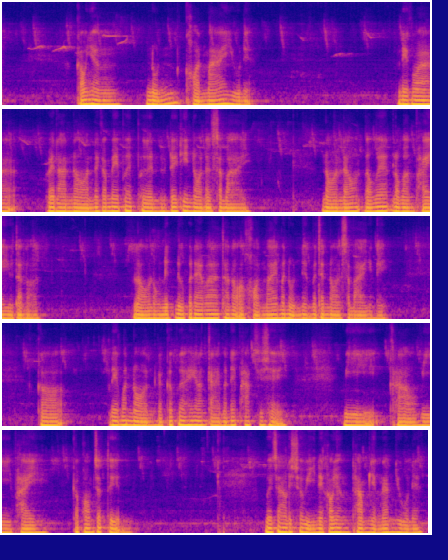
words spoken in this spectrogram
เขายังหนุนขอนไม้อยู่เนี่ย เรียกว่าเวลานอนนะก็ไม่เพลิดเพลินด้วยที่นอนอันสบาย นอนแล้วเราแวดระวังภัยอยู่ตลอด เราลองนึกดูก็ได้ว่า ถ้าเราเอาขอนไม้มาหนุนเนี่ยมันจะนอนสบายยังไง ก็เรียกว่านอนก็เพื่อให้ร่างกายมันได้พักเฉยๆ มีข่าวมีภัย ก็พร้อมจะตื่น เมื่อเจ้าลิชวีเนี่ยเขายังทำอย่างนั้นอยู่เนี่ย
